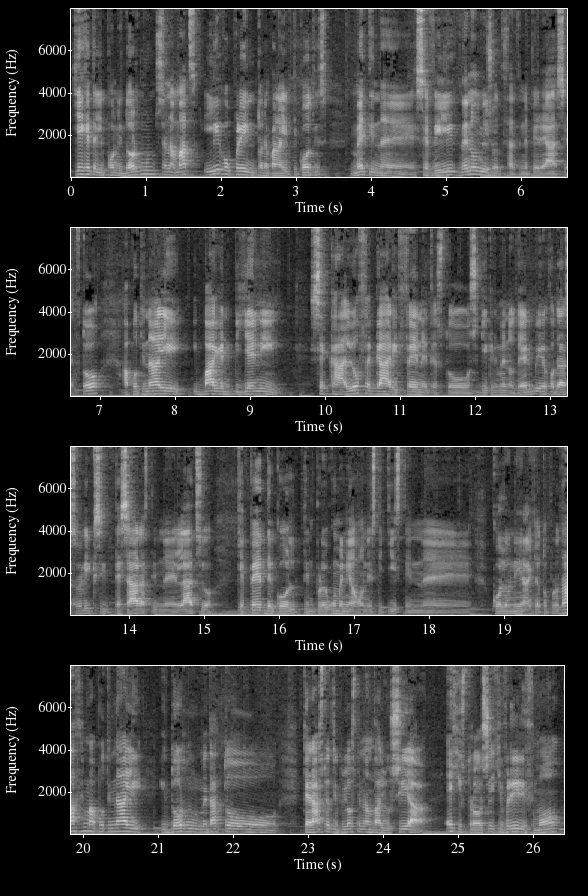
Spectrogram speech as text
Και έχετε λοιπόν η Dortmund σε ένα μάτς λίγο πριν τον επαναληπτικό της με την ε, Σεβίλη. Δεν νομίζω ότι θα την επηρεάσει αυτό. Από την άλλη, η Bayern πηγαίνει σε καλό φεγγάρι φαίνεται στο συγκεκριμένο ντέρμπι, έχοντας ρίξει 4 στην ε, Λάτσιο και 5 γκολ την προηγούμενη αγωνιστική στην ε, Κολονία για το πρωτάθλημα. Από την άλλη, η Dortmund μετά το τεράστιο διπλό στην Ανδαλουσία έχει στρώσει, έχει βρει ρυθμό,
